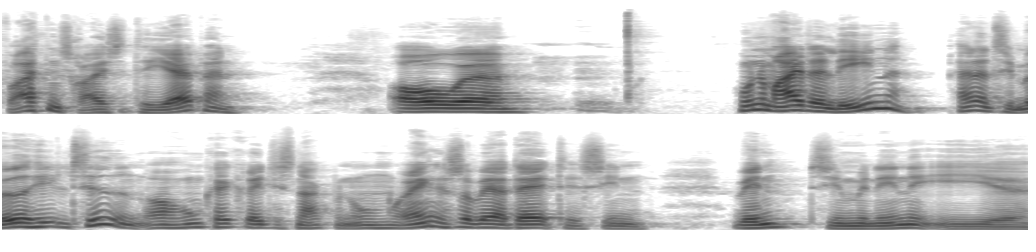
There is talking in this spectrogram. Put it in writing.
forretningsrejse til Japan. Og uh, hun er meget alene. Han er til møde hele tiden, og hun kan ikke rigtig snakke med nogen. Hun ringer så hver dag til sin ven, sin veninde i, uh,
